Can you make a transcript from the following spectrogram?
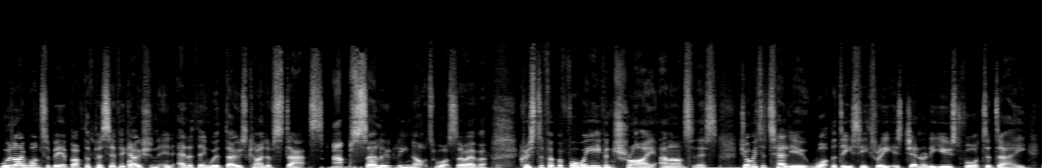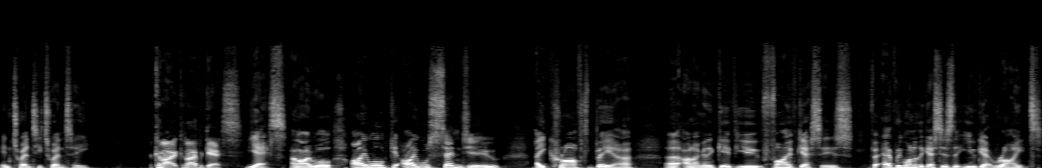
Would I want to be above the Pacific Ocean in anything with those kind of stats? Absolutely not whatsoever. Christopher, before we even try and answer this, do you want me to tell you what the DC3 is generally used for today in 2020? Can I? Can I have a guess? Yes, and I will. I will. Get, I will send you a craft beer, uh, and I'm going to give you five guesses. For every one of the guesses that you get right,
